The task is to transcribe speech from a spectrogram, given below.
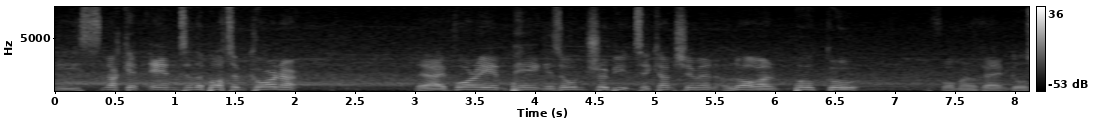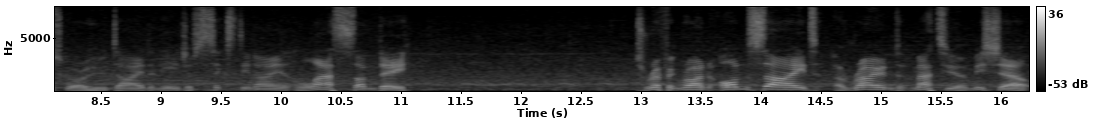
he snuck it into the bottom corner. The Ivorian paying his own tribute to countryman Laurent Pokou, former Rennes goalscorer who died at the age of 69 last Sunday. Terrific run onside around Mathieu Michel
